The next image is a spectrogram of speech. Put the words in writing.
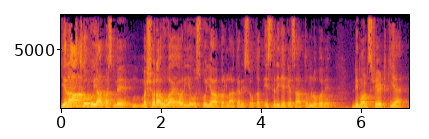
یہ رات کو کوئی آپس میں مشورہ ہوا ہے اور یہ اس کو یہاں پر لا کر اس وقت اس طریقے کے ساتھ تم لوگوں نے ڈیمانسٹریٹ کیا ہے۔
